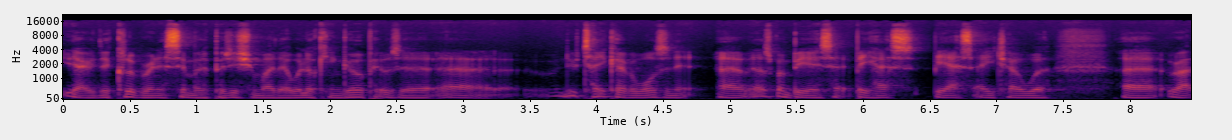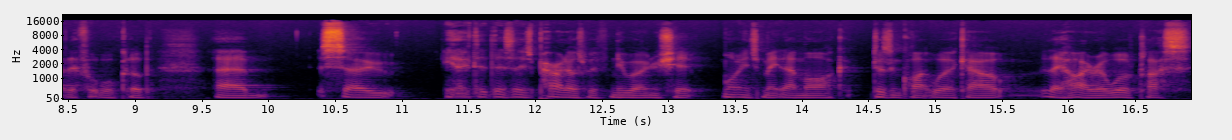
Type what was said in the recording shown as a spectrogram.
you know, the club were in a similar position where they were looking up. It was a, a new takeover, wasn't it? Uh, that was when BS, BS, were, uh, at the football club. Um, so, you know, there's those parallels with new ownership wanting to make their mark, doesn't quite work out. They hire a world class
